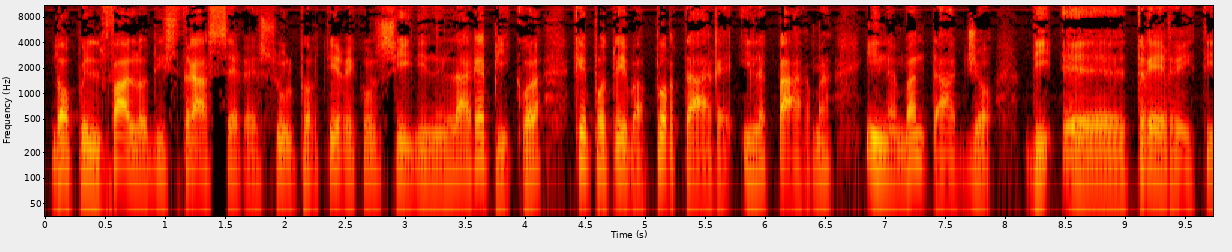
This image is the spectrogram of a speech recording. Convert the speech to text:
dopo il fallo di Strasser sul portiere Consigli nell'area piccola che poteva portare il Parma in vantaggio di eh, tre reti.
